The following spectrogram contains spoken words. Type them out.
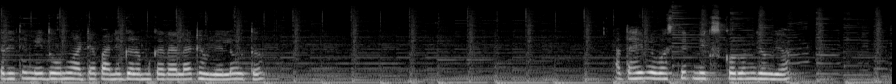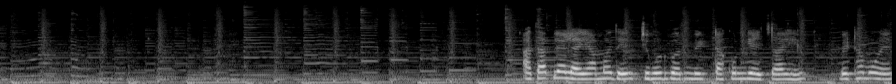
तर इथे मी दोन वाट्या पाणी गरम करायला ठेवलेलं होतं. आता हे व्यवस्थित मिक्स करून घेऊया. आता आपल्याला यामध्ये चिमूटभर मीठ टाकून घ्यायचं आहे. मिठामुळे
